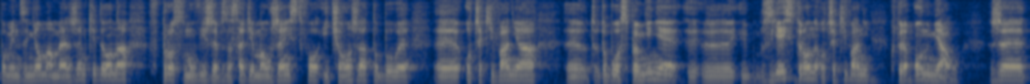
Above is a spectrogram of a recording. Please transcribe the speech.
pomiędzy nią a mężem, kiedy ona wprost mówi, że w zasadzie małżeństwo i ciąża to były y, oczekiwania y, to było spełnienie z jej strony oczekiwań, które on miał że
